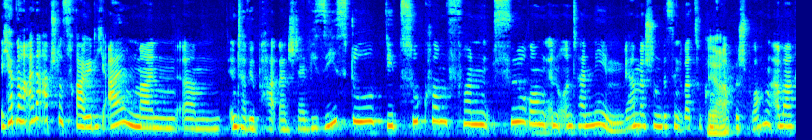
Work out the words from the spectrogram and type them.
Ich habe noch eine Abschlussfrage, die ich allen meinen ähm, Interviewpartnern stelle. Wie siehst du die Zukunft von Führung in Unternehmen? Wir haben ja schon ein bisschen über Zukunft Ja. auch besprochen, aber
